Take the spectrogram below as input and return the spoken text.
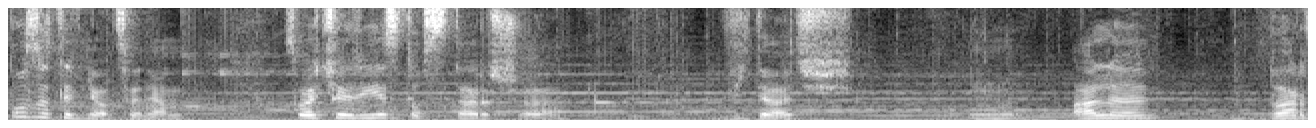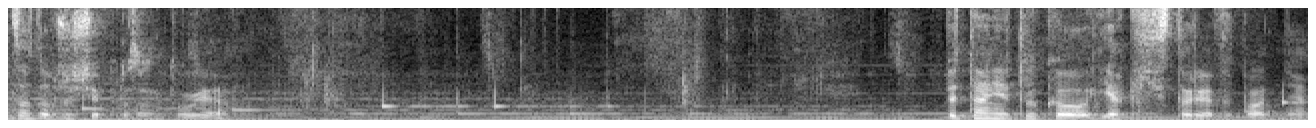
Pozytywnie oceniam. Słuchajcie, jest to starsze, widać, ale bardzo dobrze się prezentuje. Pytanie tylko, jak historia wypadnie.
